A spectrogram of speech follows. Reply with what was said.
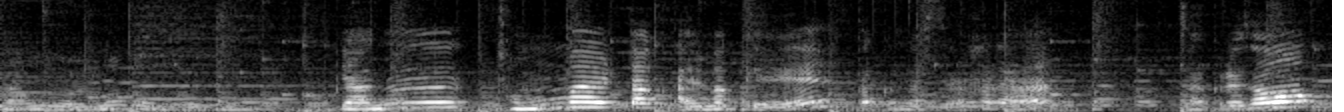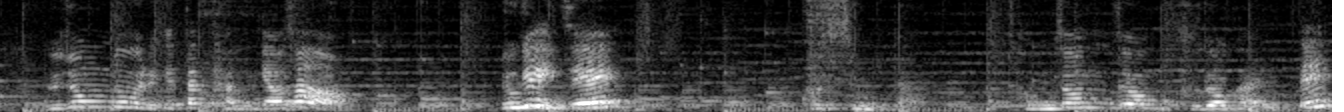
양은 얼마나 넣어요? 양은 정말 딱 알맞게 딱 끝났어요. 하나. 자, 그래서 이 정도 이렇게 딱 담겨서 이게 이제 굳습니다. 점점점 굳어갈 때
